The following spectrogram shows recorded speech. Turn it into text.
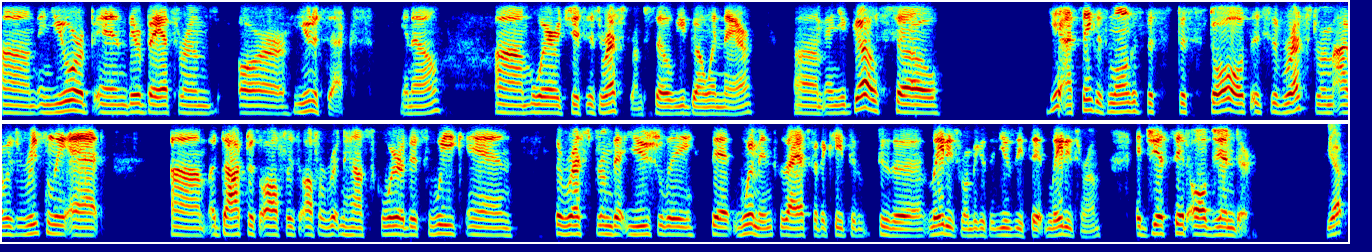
um, in Europe, and their bathrooms are unisex, you know, um, where it's just it's restrooms. So you go in there um, and you go. So yeah, I think as long as the, the stalls, it's the restroom. I was recently at um, a doctor's office off of Rittenhouse Square this week, and the restroom that usually said women's, because I asked for the key to, to the ladies' room because it usually said ladies' room, it just said all gender. Yep.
